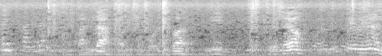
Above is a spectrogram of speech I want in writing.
Ay, panda. Panda. O, po, diba? Sige. Sige sa'yo. Pero yan.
